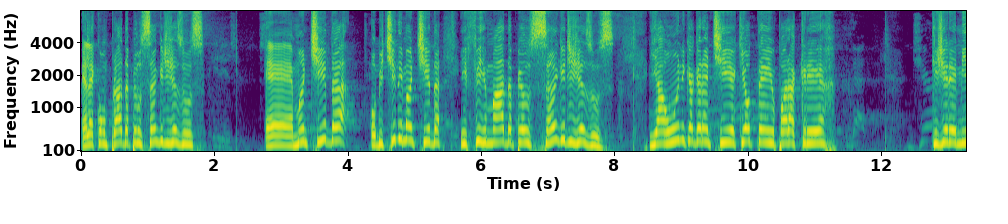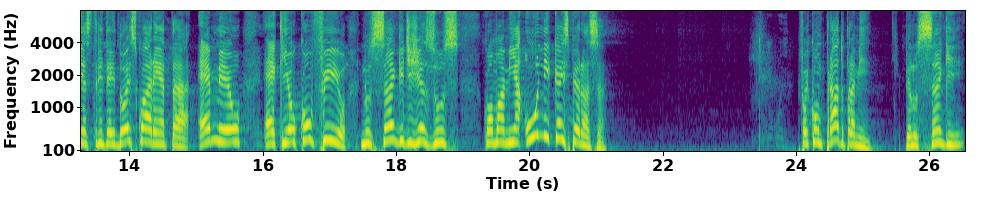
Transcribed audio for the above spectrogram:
Ela é comprada pelo sangue de Jesus. É mantida, obtida e mantida e firmada pelo sangue de Jesus. E a única garantia que eu tenho para crer que Jeremias 32, 40 é meu, é que eu confio no sangue de Jesus como a minha única esperança. Foi comprado para mim pelo sangue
